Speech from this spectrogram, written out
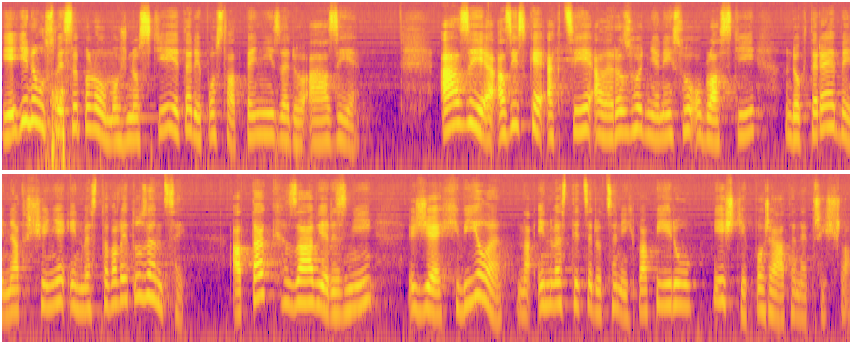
Jedinou smysluplnou možností je tedy poslat peníze do Ázie. Ázie a azijské akcie ale rozhodně nejsou oblastí, do které by nadšeně investovali tuzemci. A tak závěr zní, že chvíle na investice do cených papírů ještě pořád nepřišla.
